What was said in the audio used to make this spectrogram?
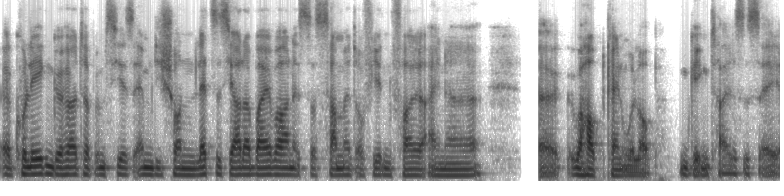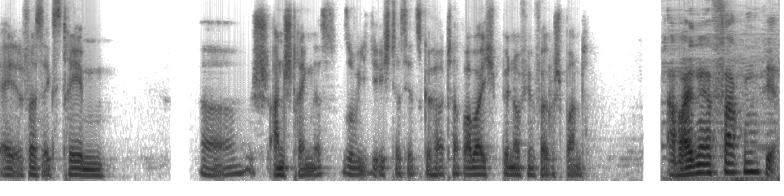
äh, Kollegen gehört habe im CSM, die schon letztes Jahr dabei waren, ist das Summit auf jeden Fall eine, äh, überhaupt kein Urlaub. Im Gegenteil, das ist äh, etwas extrem äh, anstrengendes, so wie ich das jetzt gehört habe. Aber ich bin auf jeden Fall gespannt. Aber eine Erfahrung wert.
